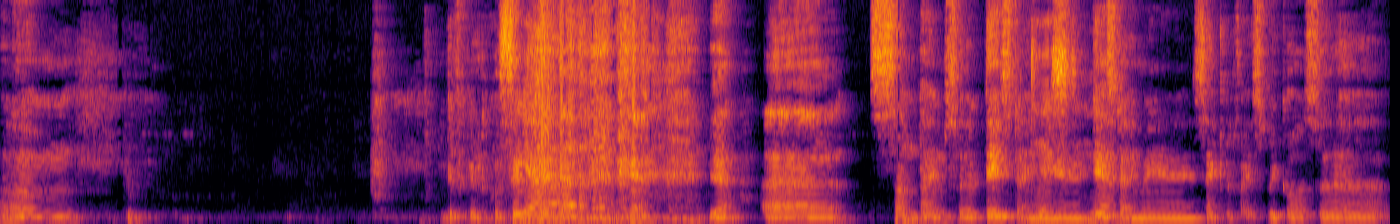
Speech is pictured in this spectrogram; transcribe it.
Um, difficult question. Yeah. yeah. Uh, sometimes uh, taste I Taste, may taste. I may sacrifice because uh,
